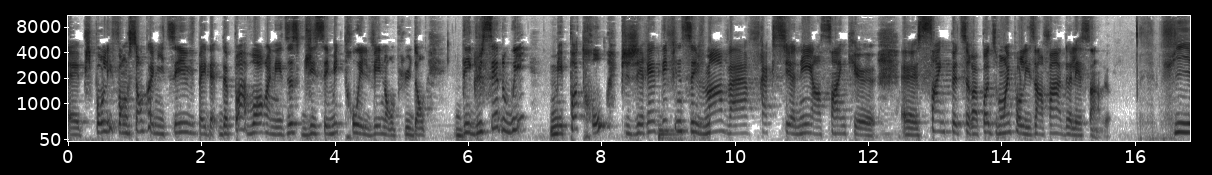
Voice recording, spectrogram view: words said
Euh, puis pour les fonctions cognitives, ben, de ne pas avoir un indice glycémique trop élevé non plus. Donc, des glucides, oui, mais pas trop. Puis j'irais définitivement vers fractionner en cinq, euh, cinq petits repas, du moins pour les enfants adolescents. Puis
